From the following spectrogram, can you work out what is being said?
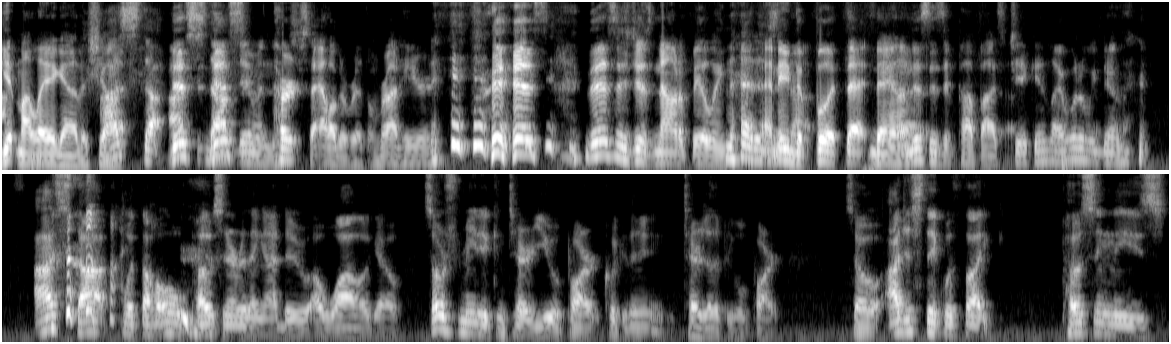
get my leg out of the shot. This I stopped this doing this. hurts the algorithm right here. this this is just not appealing. I need to put that down. Yeah. This isn't Popeye's chicken. Like, what are we doing? I stopped with the whole post and everything I do a while ago. Social media can tear you apart quicker than it tears other people apart. So I just stick with like posting these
